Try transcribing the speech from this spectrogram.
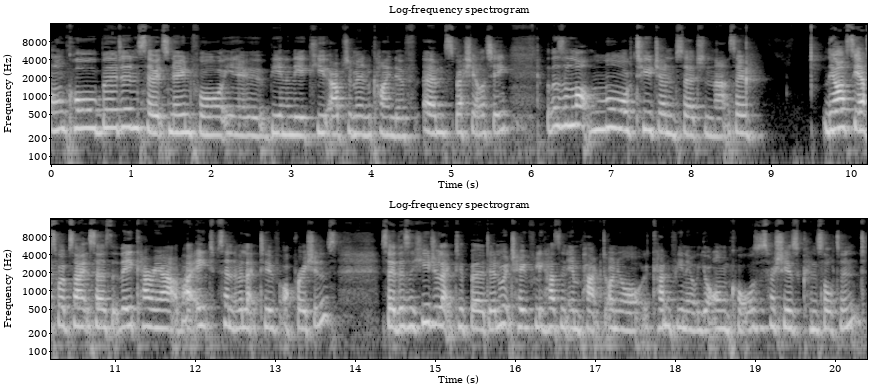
on-call burden, so it's known for, you know, being in the acute abdomen kind of um, speciality. But there's a lot more to Gen Surg than that. So the RCS website says that they carry out about 80% of elective operations. So there's a huge elective burden, which hopefully has an impact on your kind of, you know, your on-calls, especially as a consultant.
